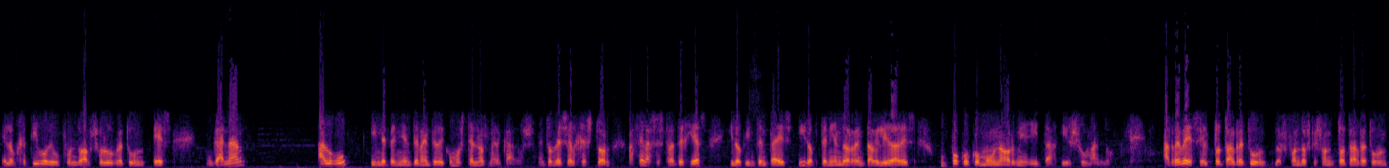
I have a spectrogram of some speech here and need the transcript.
El objetivo de un fondo Absolute Return es ganar algo independientemente de cómo estén los mercados. Entonces el gestor hace las estrategias y lo que intenta es ir obteniendo rentabilidades un poco como una hormiguita, ir sumando. Al revés, el total return, los fondos que son total return,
